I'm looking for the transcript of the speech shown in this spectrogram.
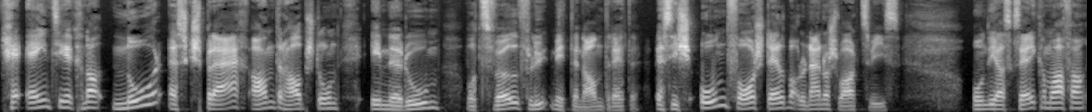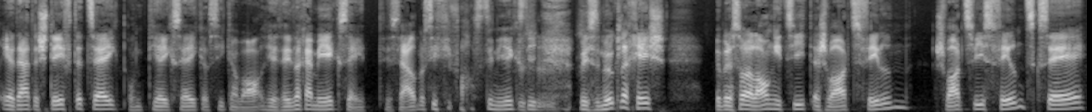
kein einziger Knall, nur ein Gespräch, anderthalb Stunden in einem Raum, wo zwölf Leute miteinander reden. Es ist unvorstellbar und auch noch schwarz-weiß. Und ich habe es gesagt am Anfang, ich habe den Stift gezeigt und die haben gesagt, es sei wahr. Die haben mir gesagt. Die selber sind die fasziniert gewesen, wie es möglich ist, über so eine lange Zeit einen schwarzen Film, schwarz-weiß Film zu sehen,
